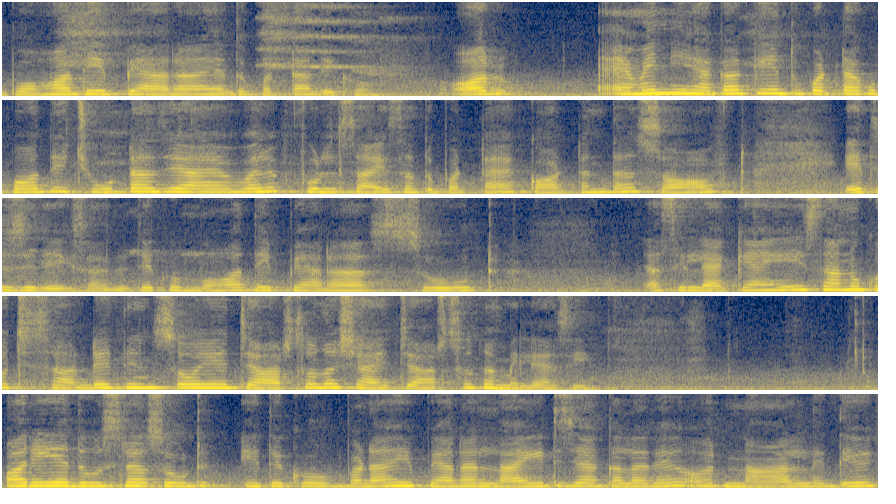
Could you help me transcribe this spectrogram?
ਬਹੁਤ ਹੀ ਪਿਆਰਾ ਹੈ ਦੁਪੱਟਾ, ਦੇਖੋ। ਔਰ ਐਵੇਂ ਨਹੀਂ ਹੈਗਾ ਕਿ ਇਹ ਦੁਪੱਟਾ ਕੋ ਬਹੁਤ ਹੀ ਛੋਟਾ ਜਿਹਾ ਹੈ, ਪਰ ਫੁੱਲ ਸਾਈਜ਼ ਦਾ ਦੁਪੱਟਾ ਹੈ ਕਾਟਨ ਦਾ ਸੌਫਟ ਇਹ ਤੁਸੀਂ ਦੇਖ ਸਕਦੇ ਹੋ, ਦੇਖੋ, ਬਹੁਤ ਹੀ ਪਿਆਰਾ ਸੂਟ ਅਸੀਂ ਲੈ ਕੇ ਆਏ ਇਹ ਸਾਨੂੰ ਕੁਝ 350 ਜਾਂ 400 ਦਾ, ਸ਼ਾਇਦ 400 ਦਾ ਮਿਲਿਆ ਸੀ। ਔਰ ਇਹ ਦੂਸਰਾ ਸੂਟ, ਇਹ ਦੇਖੋ, ਬੜਾ ਹੀ ਪਿਆਰਾ ਲਾਈਟ ਜਿਹਾ ਕਲਰ ਹੈ ਔਰ ਨਾਲ ਇਹਦੇ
